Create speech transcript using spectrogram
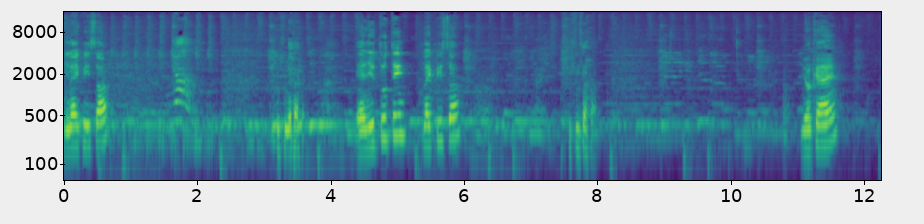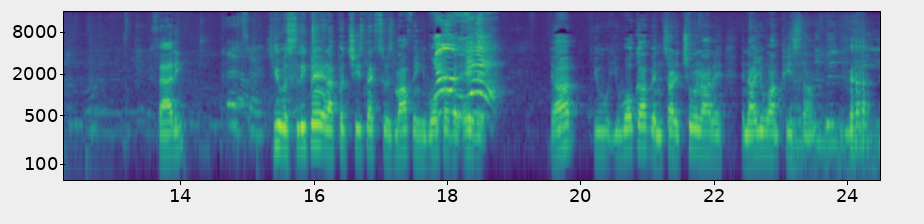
You like pizza? and you Tutti? Like pizza? you okay? Fatty? He was sleeping and I put cheese next to his mouth and he woke up and ate it. Yup. You you woke up and started chewing on it and now you want pizza.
